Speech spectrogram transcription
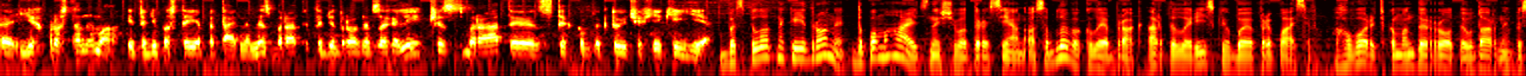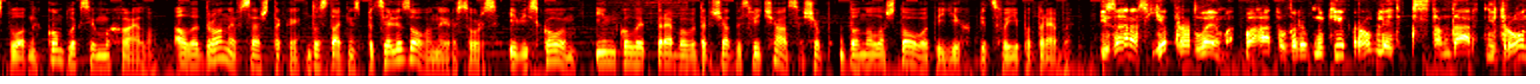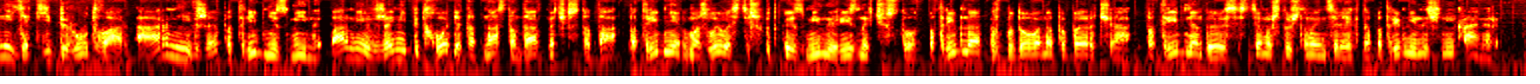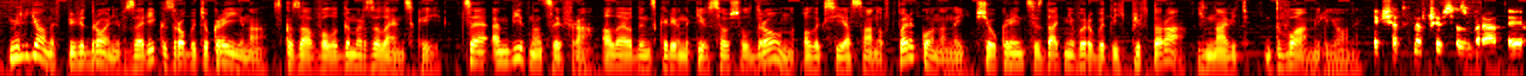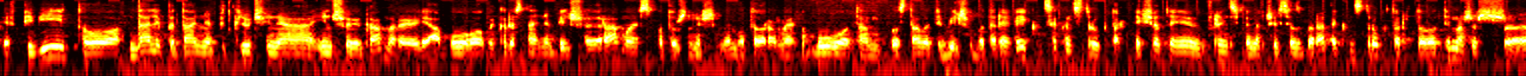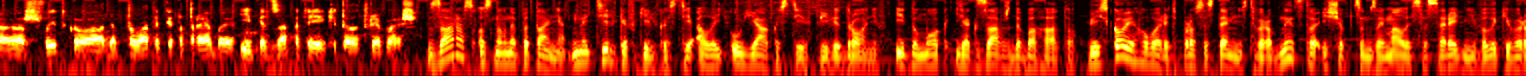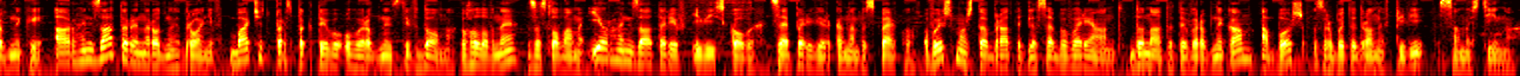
е, їх просто нема. І тоді постає питання: не збирати тоді дрони взагалі, чи збирати з тих комплектуючих, які є. Безпілотники і дрони допомагають знищувати росіян, особливо коли є брак артилерійських боєприпасів, говорить командир роти ударних безпілотних комплексів Михайло. Але дрони все ж таки достатньо спеціалізований ресурс, і військовим інколи треба витрачати свій час, щоб доналаштовувати їх під свої потреби. І зараз є проблема. Багато виробників роблять стандартні дрони, які беруть в. А армії вже потрібні зміни. Армії вже не підходить одна стандартна частота. Потрібні можливості швидкої зміни різних частот. Потрібна вбудована ППРЧ, потрібна е, система штучного інтелекту, потрібні нічні камери. Мільйони впівдронів за рік зробить Україна, сказав Володимир Зеленський. Це амбітна цифра, але один з керівників Social Drone Олексій Асанов переконаний, що українці здатні виробити й півтора, і навіть два мільйони. Якщо ти навчився збирати FPV, то далі питання підключення іншої камери або використання більшої рами з потужнішими моторами, або там поставити більшу батарейку. Це конструктор. Якщо ти в принципі навчився збирати конструктор, то ти можеш е, швидко адаптувати під потреби і під запити, які ти отримаєш. Краще. Зараз основне питання не тільки в кількості, але й у якості FPV-дронів. І думок, як завжди, багато. Військові говорять про системність виробництва і щоб цим займалися середні й великі виробники. А організатори народних дронів бачать перспективу у виробництві вдома. Головне, за словами і організаторів, і військових, це перевірка на безпеку. Ви ж можете обрати для себе варіант донатити виробникам або ж зробити дрони FPV самостійно.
